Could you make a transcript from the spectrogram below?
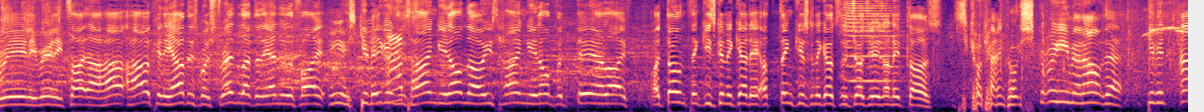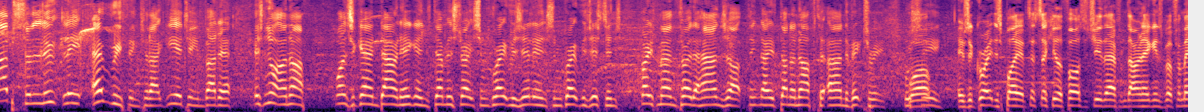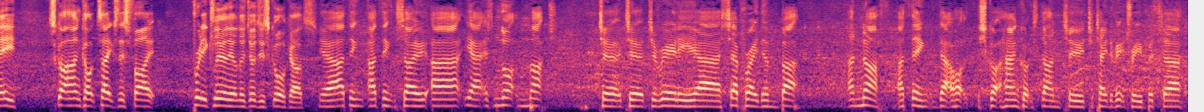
Really, really tight now. How, how can he have this much strength left at the end of the fight? He is giving Higgins is hanging on though. He's hanging on for dear life. I don't think he's going to get it. I think he's going to go to the judges, and it does. Scott Hancox screaming out there, giving absolutely everything to that guillotine, but uh, it's not enough. Once again, Darren Higgins demonstrates some great resilience, some great resistance. Both men throw their hands up, think they've done enough to earn the victory. We'll well, see. it was a great display of testicular fortitude there from Darren Higgins, but for me, Scott Hancox takes this fight pretty clearly on the judges' scorecards. Yeah, I think I think so. Uh, yeah, it's not much to to, to really uh, separate them, but enough. I think that Scott Hancox done to to take the victory. But uh,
